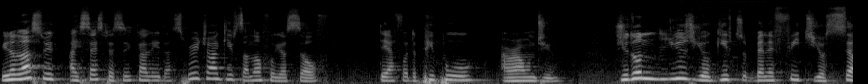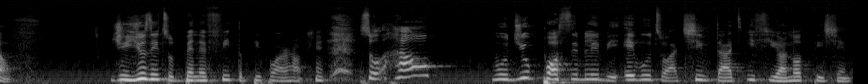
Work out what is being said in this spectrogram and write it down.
You know, last week I said specifically that spiritual gifts are not for yourself, they are for the people around you. You don't use your gift to benefit yourself, you use it to benefit the people around you. So, how would you possibly be able to achieve that if you are not patient?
